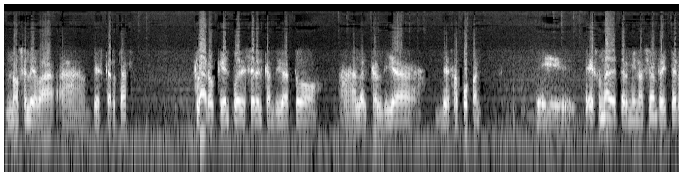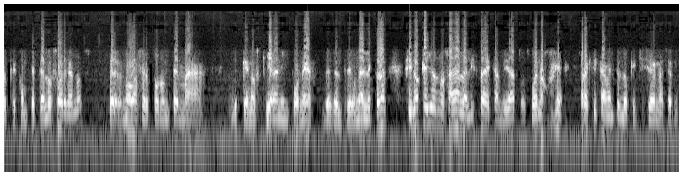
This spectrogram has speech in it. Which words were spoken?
no se le va a descartar. Claro que él puede ser el candidato a la alcaldía de Zapopan. Eh, es una determinación, reitero, que compete a los órganos, pero no va a ser por un tema que nos quieran imponer desde el Tribunal Electoral, sino que ellos nos hagan la lista de candidatos. Bueno, prácticamente es lo que quisieron hacernos.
